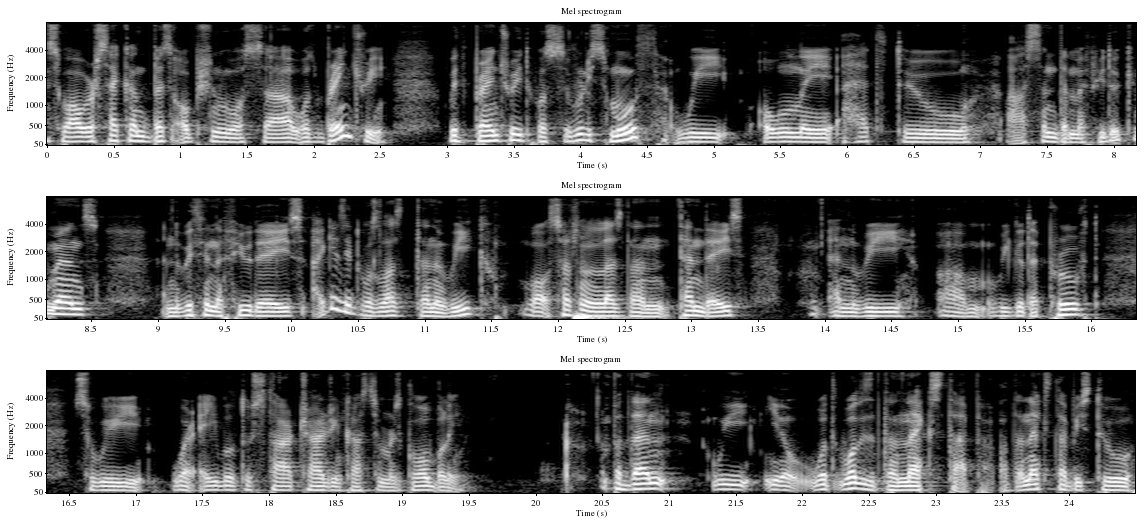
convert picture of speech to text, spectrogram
So our second best option was uh, was Braintree. With Braintree, it was really smooth. We only had to uh, send them a few documents, and within a few days, I guess it was less than a week. Well, certainly less than ten days, and we um, we got approved. So we were able to start charging customers globally. But then we, you know, what what is the next step? Uh, the next step is to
